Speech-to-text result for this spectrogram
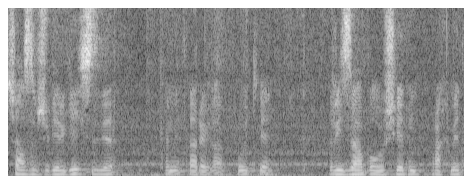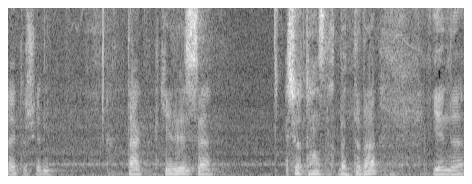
жазып жібергейсіздер. Комментарийға өте риза болушы едім рахмет айтушы едім. Так келесі. Все таныстық бітті да? Енді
